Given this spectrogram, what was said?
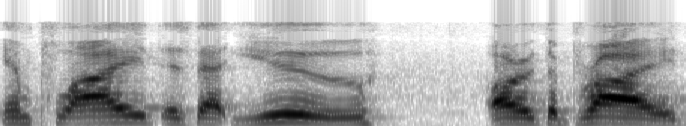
Implied is that you are the bride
